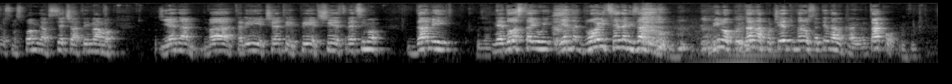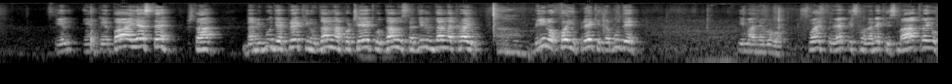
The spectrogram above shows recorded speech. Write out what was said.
to smo spominjali, sjećate, imamo 1, 2, 3, 4, 5, 6, recimo, da mi nedostaju jedna, dvojice, jedan iza drugog. Bilo koji dan na početku, dan u sredini, dan na kraju, je tako? Ili inqita jeste šta? Da mi bude prekinut dan na početku, dan u sredini, dan na kraju. Bilo koji prekid da bude ima njegovo svojstvo. Rekli smo da neki smatraju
